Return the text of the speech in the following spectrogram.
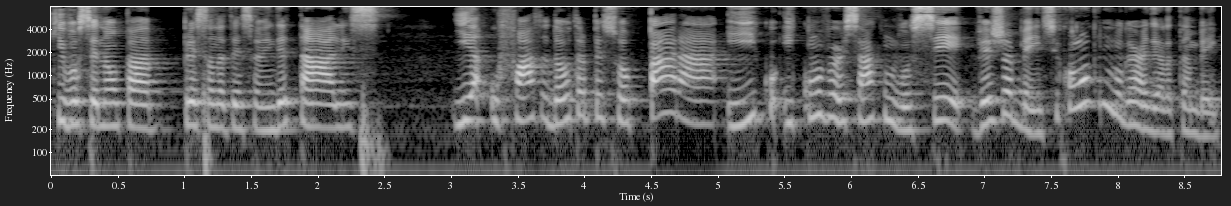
que você não está prestando atenção em detalhes. E a, o fato da outra pessoa parar e, e conversar com você, veja bem, se coloque no lugar dela também.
